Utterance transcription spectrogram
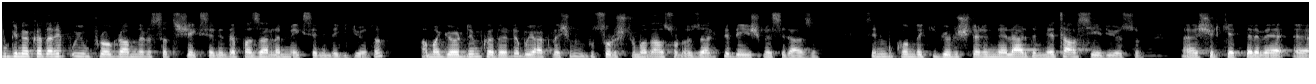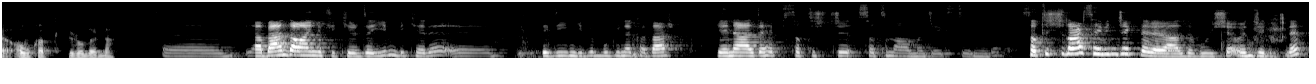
Bugüne kadar hep uyum programları satış ekseninde, pazarlama ekseninde gidiyordu. Ama gördüğüm kadarıyla bu yaklaşımın bu soruşturmadan sonra özellikle değişmesi lazım. Senin bu konudaki görüşlerin nelerdir? Ne tavsiye ediyorsun e, şirketlere ve e, avukatlık bürolarına? Ee, ya ben de aynı fikirdeyim bir kere. E, dediğin gibi bugüne kadar genelde hep satışçı satın almacı ekseninde. Satışçılar sevinecekler herhalde bu işe öncelikle.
